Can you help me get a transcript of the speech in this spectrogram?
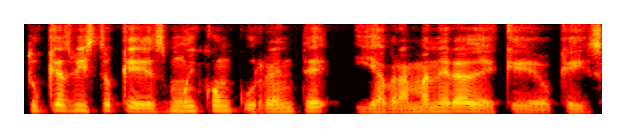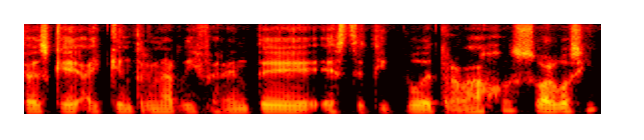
tú que has visto que es muy concurrente y habrá manera de que, ok, ¿sabes que hay que entrenar diferente este tipo de trabajos o algo así?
